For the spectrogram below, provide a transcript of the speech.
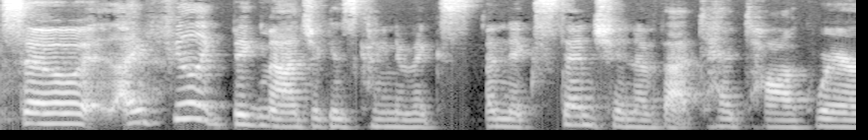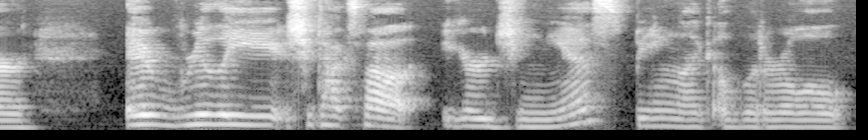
So I feel like Big Magic is kind of ex- an extension of that TED Talk where it really she talks about your genius being like a literal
